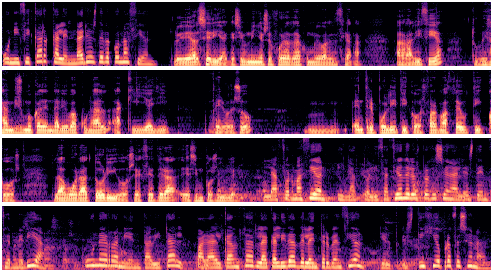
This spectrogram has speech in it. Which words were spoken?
unificar calendarios de vacunación. Lo ideal sería que si un niño se fuera de la Comunidad Valenciana a Galicia, tuviera el mismo calendario vacunal aquí y allí, pero eso entre políticos, farmacéuticos, laboratorios, etcétera, es imposible. La formación y la actualización de los profesionales de enfermería, una herramienta vital para alcanzar la calidad de la intervención y el prestigio profesional.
